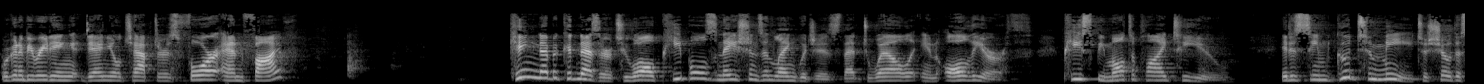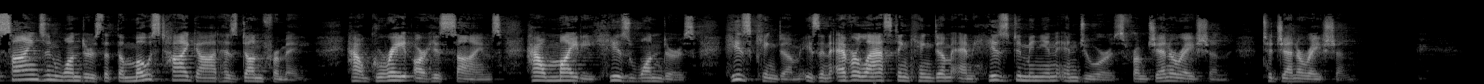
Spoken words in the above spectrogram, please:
We're going to be reading Daniel chapters 4 and 5. King Nebuchadnezzar, to all peoples, nations, and languages that dwell in all the earth, peace be multiplied to you. It has seemed good to me to show the signs and wonders that the Most High God has done for me. How great are his signs, how mighty his wonders. His kingdom is an everlasting kingdom, and his dominion endures from generation to generation.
